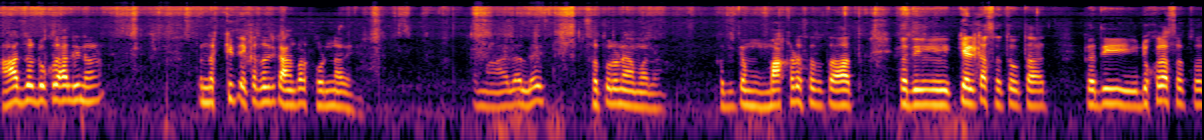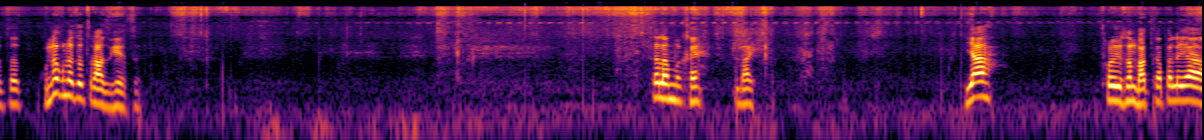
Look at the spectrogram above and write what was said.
आज जर डुकरं आली ना तर नक्कीच एखादा तरी कानपाड फोडणार आहे. तर मायला लय सतवलं नाही आम्हाला. कधी त्या माकडं सतवतात कधी केलटा सतवतात कधी डुकरा सतवतात. कुणा कुणाचा त्रास घ्यायचा. चला मग काय? बाय या. थोड्या दिवसांनी भात कापायला या.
